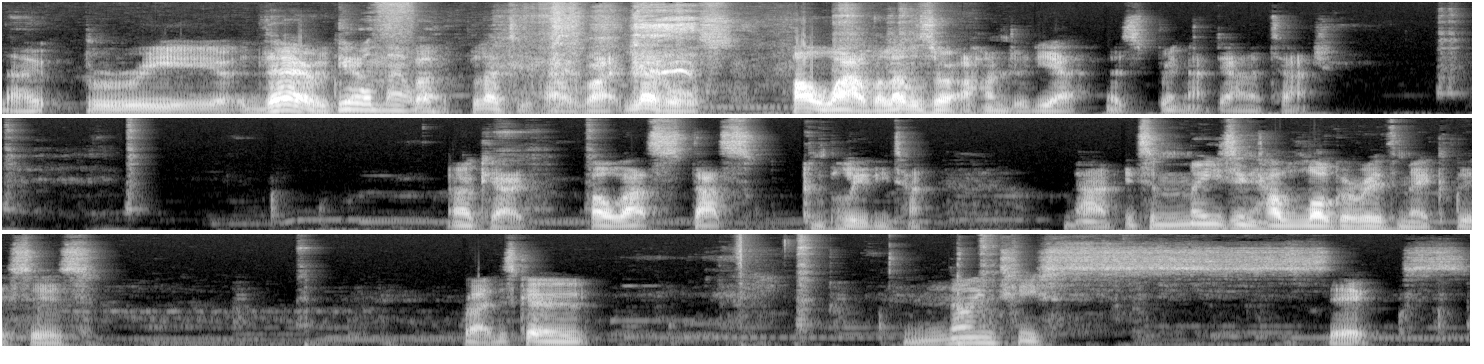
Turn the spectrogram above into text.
No, Bre- There we go. Fu- one? Bloody hell! Right, levels. Oh wow, the levels are at 100. Yeah, let's bring that down a touch. Okay. Oh, that's that's completely ta- man. It's amazing how logarithmic this is. Right, let's go. 96,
